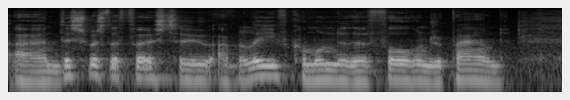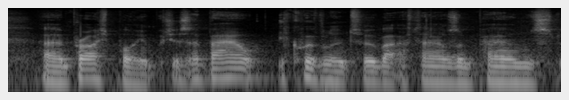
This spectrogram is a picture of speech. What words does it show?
And this was the first to, I believe, come under the £400 um, price point, which is about equivalent to about a thousand pounds,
